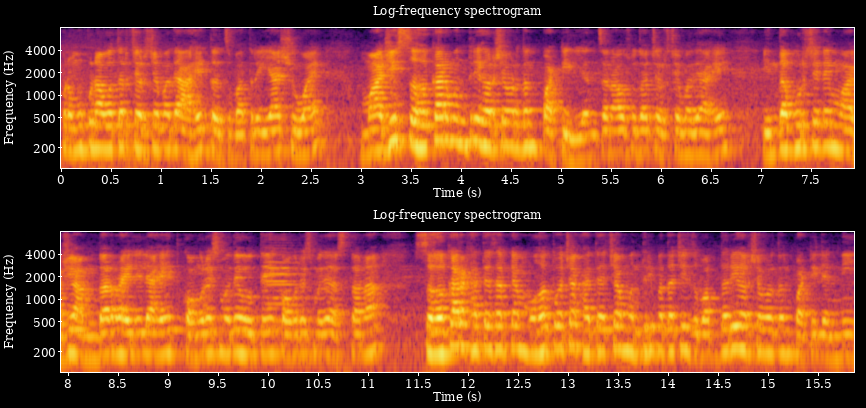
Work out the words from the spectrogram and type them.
प्रमुख नावं तर चर्चेमध्ये आहेतच. मात्र याशिवाय माजी सहकार मंत्री हर्षवर्धन पाटील यांचं नाव सुद्धा चर्चेमध्ये आहे. इंदापूरचे ते माजी आमदार राहिलेले आहेत. काँग्रेसमध्ये होते. काँग्रेसमध्ये असताना सहकार खात्यासारख्या महत्त्वाच्या खात्याच्या मंत्रिपदाची जबाबदारी हर्षवर्धन पाटील यांनी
